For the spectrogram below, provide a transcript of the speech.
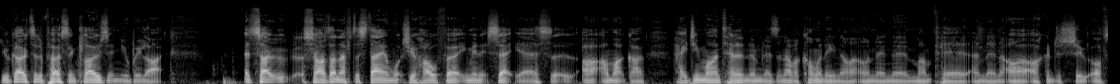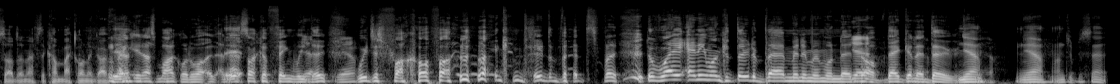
you'll go to the person closing. You'll be like. And so, so I don't have to stay and watch your whole thirty-minute set. Yeah, so I, I might go. Hey, do you mind telling them there's another comedy night on in a month here, and then I, I can just shoot off, so I don't have to come back on and go. Thank you, that's Michael. And that's like a thing we Yeah, do. yeah. We just fuck off like, and do the best. But the way anyone could do the bare minimum on their Yeah. job, they're gonna do. Yeah, yeah, hundred percent.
